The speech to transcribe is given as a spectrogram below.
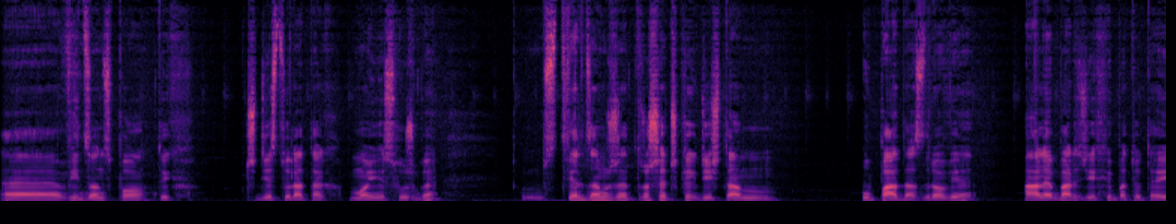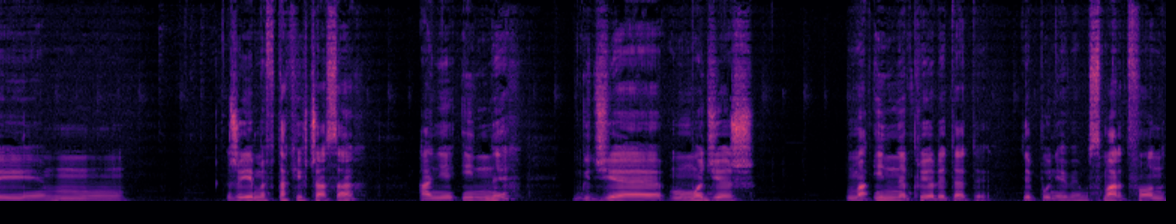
e, widząc po tych 30 latach mojej służby, stwierdzam, że troszeczkę gdzieś tam upada zdrowie, ale bardziej chyba tutaj mm, żyjemy w takich czasach, a nie innych, gdzie młodzież ma inne priorytety, typu, nie wiem, smartfon, e,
